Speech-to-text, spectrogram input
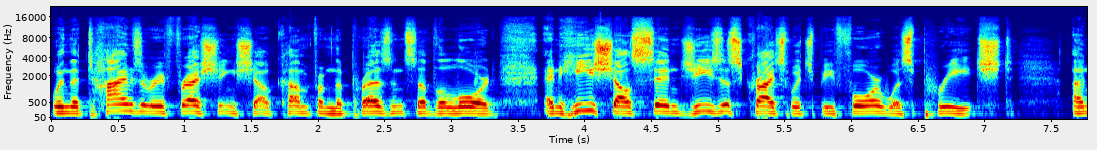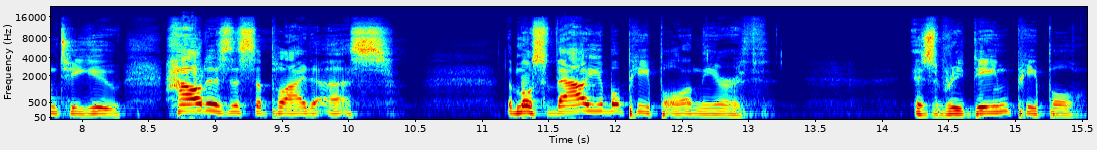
when the times of refreshing shall come from the presence of the Lord. And he shall send Jesus Christ, which before was preached unto you. How does this apply to us? The most valuable people on the earth is redeemed people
